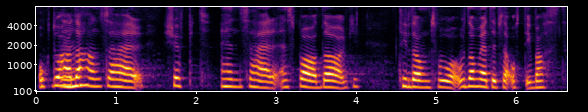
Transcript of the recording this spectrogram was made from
Och då hade han så här köpt en så här en spadag till de två och de är typ så här 80 bast.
